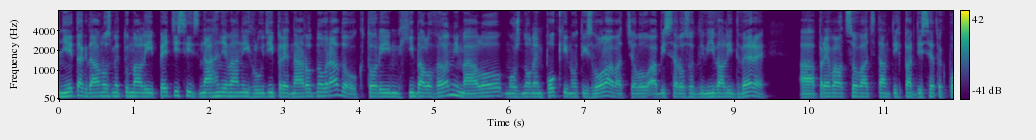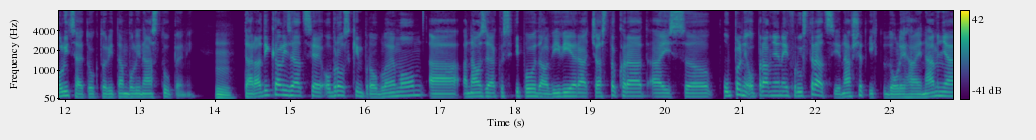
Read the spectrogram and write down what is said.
Nie tak dávno sme tu mali 5000 nahnevaných ľudí pred Národnou radou, ktorým chýbalo veľmi málo, možno len pokyn od tých zvolávateľov, aby sa rozhodli vyvaliť dvere a prevalcovať tam tých pár desiatok policajtov, ktorí tam boli nastúpení. Hmm. Tá radikalizácia je obrovským problémom a, a naozaj, ako si ty povedal, vyviera častokrát aj z uh, úplne opravnenej frustrácie. Na všetkých to dolieha, aj na mňa.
